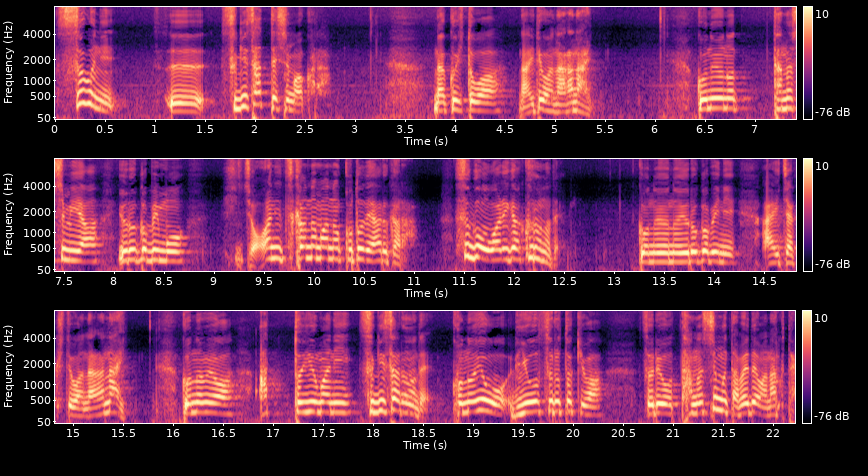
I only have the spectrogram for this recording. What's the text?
すぐに、えー、過ぎ去ってしまうから。泣く人は泣いてはならない。この世の楽しみや喜びも非常につかの間のことであるから。すぐ終わりが来るので。この世の喜びに愛着してはならない。この世はあっという間に過ぎ去るのでこの世を利用する時はそれを楽しむためではなくて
